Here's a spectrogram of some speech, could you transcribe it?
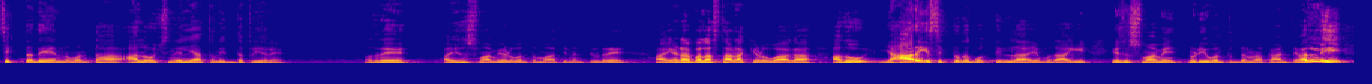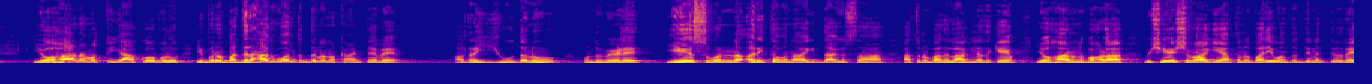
ಸಿಗ್ತದೆ ಎನ್ನುವಂತಹ ಆಲೋಚನೆಯಲ್ಲಿ ಆತನು ಇದ್ದ ಪ್ರಿಯರೇ. ಆದರೆ ಆ ಯಶಸ್ವಾಮಿ ಹೇಳುವಂಥ ಮಾತಿನಂತೇಳಿದ್ರೆ ಆ ಎಡಬಲ ಸ್ಥಳ ಕೇಳುವಾಗ ಅದು ಯಾರಿಗೆ ಸಿಗ್ತದೋ ಗೊತ್ತಿಲ್ಲ ಎಂಬುದಾಗಿ ಯಶಸ್ವಾಮಿ ನುಡಿಯುವಂಥದ್ದನ್ನು ನಾವು ಕಾಣ್ತೇವೆ. ಅಲ್ಲಿ ಯೋಹಾನ ಮತ್ತು ಯಾಕೋಬರು ಇಬ್ಬರು ಬದಲಾಗುವಂಥದ್ದನ್ನು ನಾವು ಕಾಣ್ತೇವೆ. ಆದರೆ ಯೂದನು ಒಂದು ವೇಳೆ ಯೇಸುವನ್ನು ಅರಿತವನಾಗಿದ್ದಾಗೂ ಸಹ ಆತನು ಬದಲಾಗಲಿ ಅದಕ್ಕೆ ಯೋಹಾನನು ಬಹಳ ವಿಶೇಷವಾಗಿ ಆತನು ಬರೆಯುವಂಥದ್ದು ಏನಂತಂದರೆ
